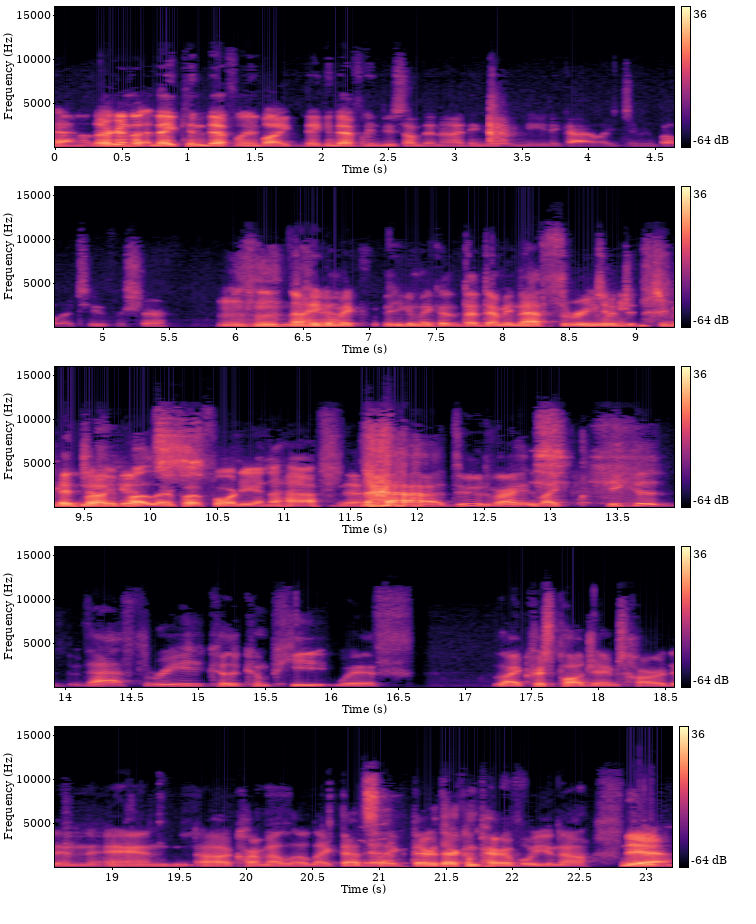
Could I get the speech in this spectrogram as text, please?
Yeah, no, they're gonna. They can definitely like. They can definitely do something, and I think they would need a guy like Jimmy Butler too, for sure. Mm-hmm. No, he Yeah. can make, he can make a. That, I mean, that three Jimmy, would, Jimmy, it- Jimmy. Butler put 40 and a half. Yeah. dude, right? Like he could. That three could compete with. Like Chris Paul, James Harden, and uh, Carmelo, like that's Yeah. like they're they're comparable, you know. yeah,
